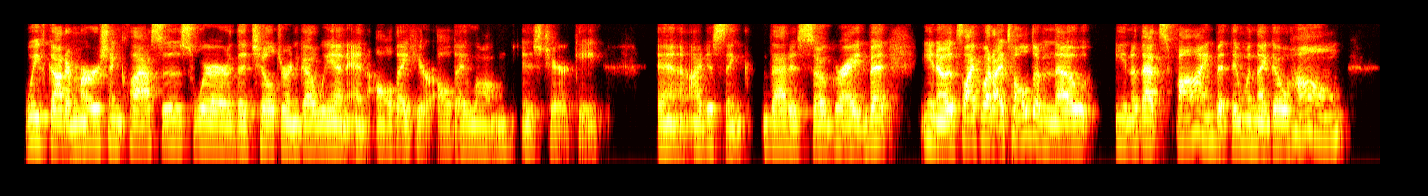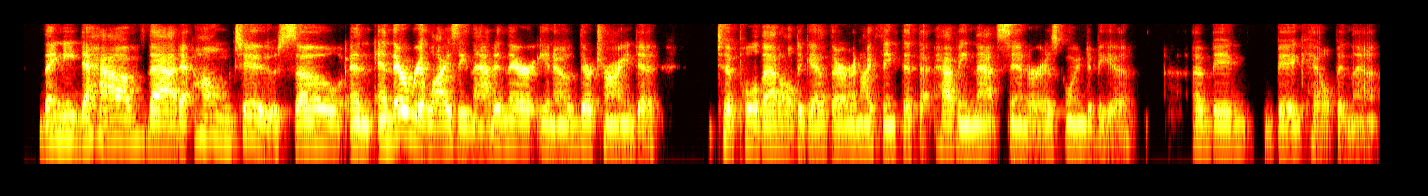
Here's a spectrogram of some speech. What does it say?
we've got immersion classes where the children go in and all they hear all day long is cherokee. And i just think that is so great. But you know it's like what i told them though you know that's fine. But then when they go home they need to have that at home too. So and and they're realizing that and they're you know they're trying to to pull that all together. And i think that that having that center is going to be a a big, big help in that.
